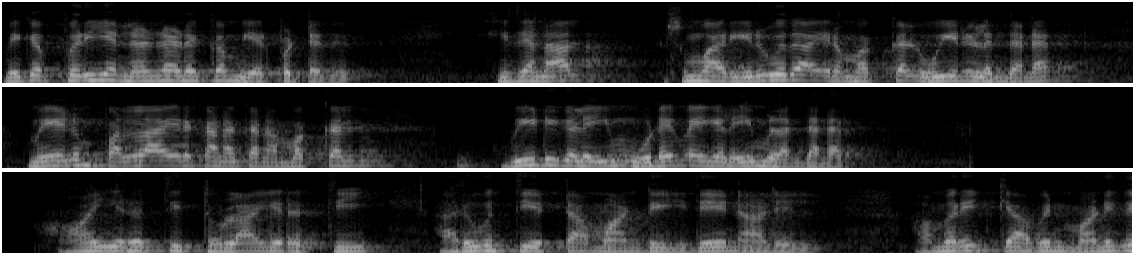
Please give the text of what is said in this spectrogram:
மிகப்பெரிய நிலநடுக்கம் ஏற்பட்டது. இதனால் சுமார் இருபதாயிரம் மக்கள் உயிரிழந்தனர். மேலும் பல்லாயிரக்கணக்கான மக்கள் வீடுகளையும் உடைமைகளையும் இழந்தனர். ஆயிரத்தி தொள்ளாயிரத்தி அறுபத்தி எட்டாம் ஆண்டு இதே நாளில் அமெரிக்காவின் மனித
